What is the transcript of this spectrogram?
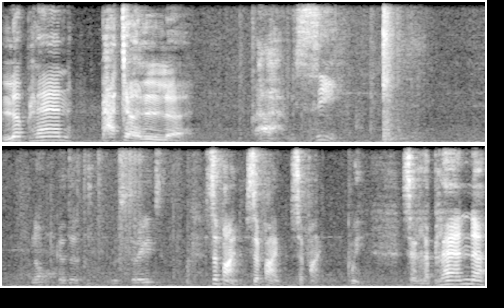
le plan battle. Ah, we see. No, get it straight. C'est fine, c'est fine, c'est fine. Oui. C'est le plan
